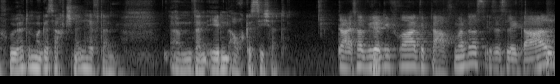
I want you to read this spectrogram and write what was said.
früher hätte man gesagt, Schnellheftern, ähm, dann eben auch gesichert. Da ist halt wieder die Frage, darf man das? Ist es legal?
